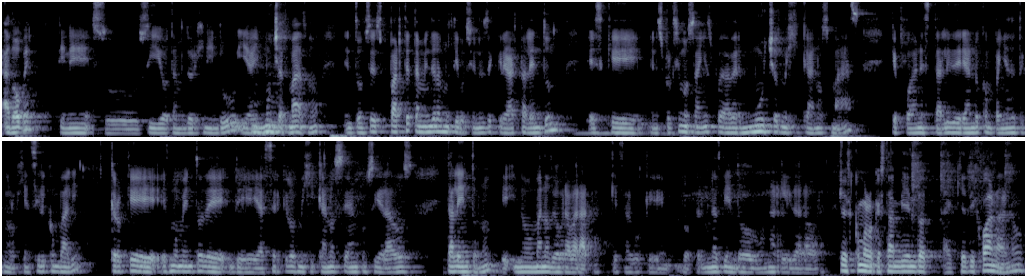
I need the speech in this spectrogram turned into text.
Adobe tiene su CEO también de origen hindú y hay muchas más, ¿no? Entonces, parte también de las motivaciones de crear Talentum es que en los próximos años pueda haber muchos mexicanos más que puedan estar liderando compañías de tecnología en Silicon Valley. Creo que es momento de, de hacer que los mexicanos sean considerados talento, ¿no? Y no mano de obra barata, que es algo que lo terminas viendo una realidad ahora. Que es como lo que están viendo aquí en Tijuana, ¿no?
